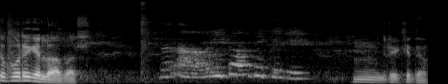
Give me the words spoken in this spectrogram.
তো পড়ে গেল আবার। হুম রেখে দাও।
